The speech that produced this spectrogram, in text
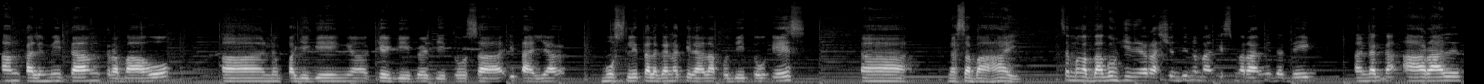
ang kalimitang trabaho ah, ng pagiging ah, caregiver dito sa Italia. Mostly talaga nakilala ko dito is ah, nasa bahay. Sa mga bagong henerasyon din naman is marami na ding ah, nag-aaral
